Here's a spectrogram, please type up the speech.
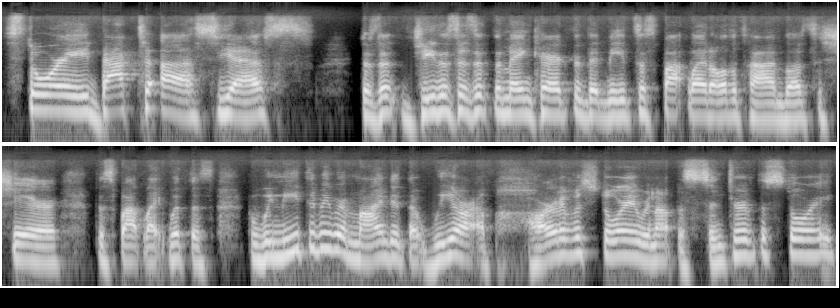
story back to us, yes. Doesn't Jesus isn't the main character that needs the spotlight all the time, loves to share the spotlight with us. But we need to be reminded that we are a part of a story. We're not the center of the story.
